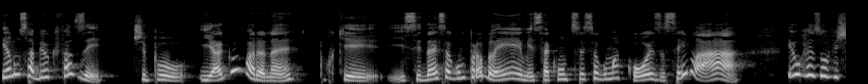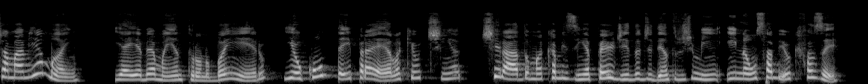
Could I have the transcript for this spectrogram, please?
Eu não sabia o que fazer. Tipo, e agora, né? Porque e se desse algum problema, e se acontecesse alguma coisa, sei lá eu resolvi chamar minha mãe. E aí a minha mãe entrou no banheiro e eu contei para ela que eu tinha tirado uma camisinha perdida de dentro de mim e não sabia o que fazer.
